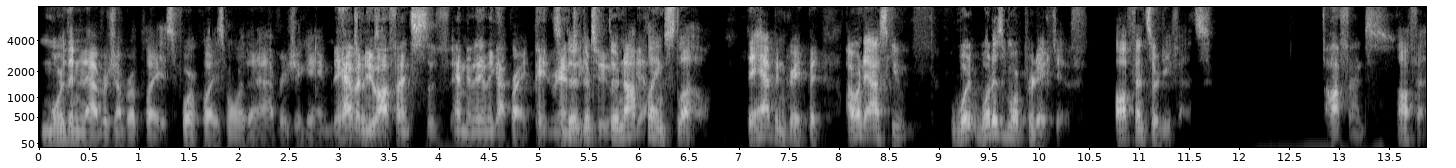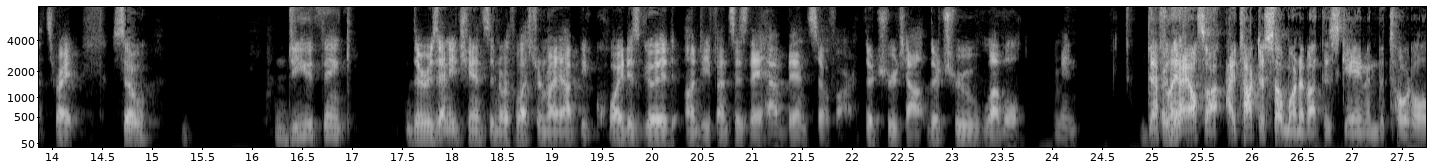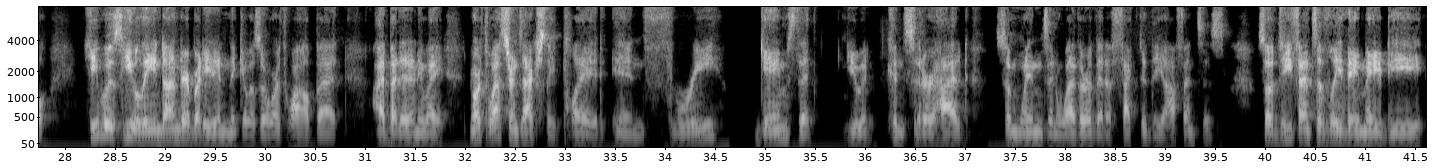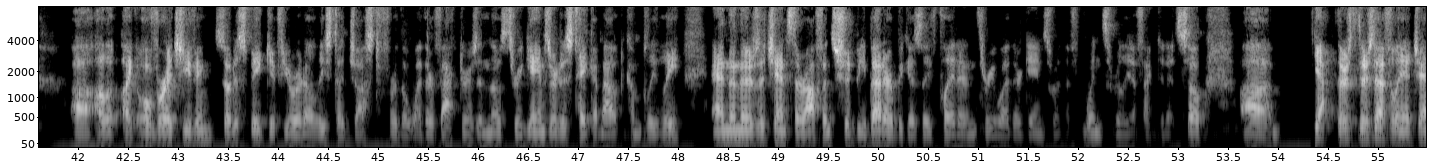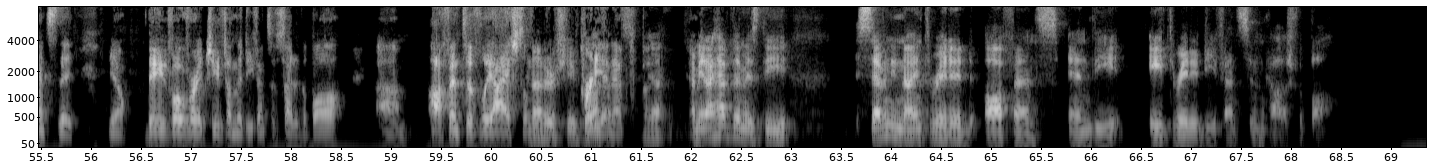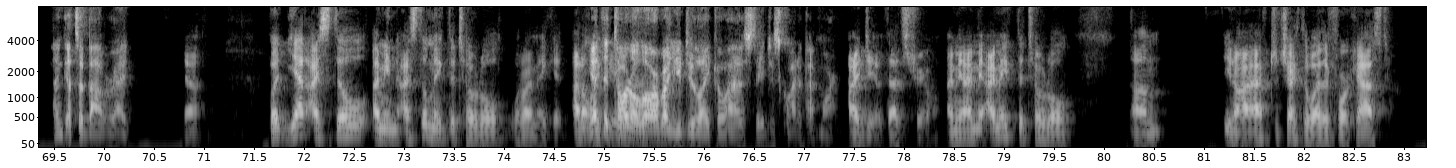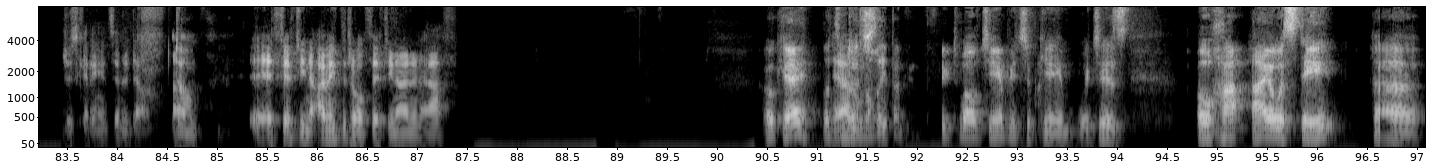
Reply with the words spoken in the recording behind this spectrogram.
more than an average number of plays, four plays more than average a game. They have a new of- offensive. I mean, they got right? Peyton So Ramsey they're, they're, too. they're not Yeah. playing slow. They have been great, but I want to ask you, what what is more predictive, offense or defense? offense. Offense, right? So, do you think there is any chance that Northwestern might not be quite as good on defense as they have been so far? Their true talent, their true level I mean, Definitely. I also I talked to someone about this game and the total. He was he leaned under, but he didn't think it was a worthwhile bet. I bet it anyway. Northwestern's actually played in three games that you would consider had some wins and weather that affected the offenses. So defensively, they may be uh, like overachieving, so to speak, if you were to at least adjust for the weather factors in those three games, or just take them out completely. And then there's a chance their offense should be better because they've played it in three weather games where the winds really affected it. So. Um, yeah, there's there's definitely a chance that you know they've overachieved on the defensive side of the ball. Um, offensively, I still think pretty offense. inept. But yeah. I mean, I have them as the 79th rated offense and the eighth rated defense in college football. I think that's about right. Yeah. But yet, I still, I mean, I still make the total. What do I make it? I don't You like get the total over. lower, but you do like Ohio State just quite a bit more. I do. That's true. I mean, I, I make the total. Um, you know, I have to check the weather forecast. Just kidding. It's in a dome. Um, at 59, I make the total 59 and a half. Okay, let's Yeah. move on. sleeping. Big 12 championship game, which is Ohio, Iowa State uh,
